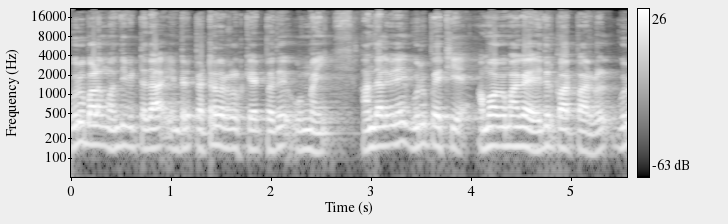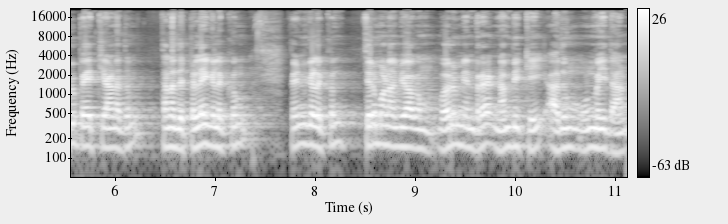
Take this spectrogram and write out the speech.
குருபலம் வந்துவிட்டதா என்று பெற்றவர்கள் கேட்பது உண்மை. அந்த அளவிலே குரு பயிற்சியை அமோகமாக எதிர்பார்ப்பார்கள். குரு பயிற்சியானதும் தனது பிள்ளைகளுக்கும் பெண்களுக்கும் திருமணம் யோகம் வரும் என்ற நம்பிக்கை அதுவும் உண்மைதான்.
